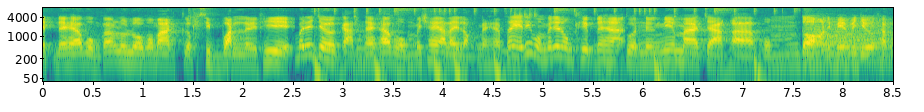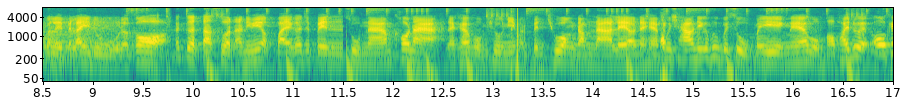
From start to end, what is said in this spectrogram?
7 นะครับผมก็รวมๆประมาณเกือบ 10 วันเลยที่ไม่ได้เจอกันนะครับผมไม่ใช่อะไรหรอกนะครับสาเหตุที่ผมไม่ได้ลงคลิปนะฮะส่วนหนึ่งนี่มาจากอ่าผมดองอนิเมะมาเยอะครับก็เลยไปไล่ดู แล้วก็ถ้าเกิดตัดส่วนอนิเมะออกไปก็จะเป็นสูบน้ำเข้านานะครับผมช่วงนี้มันเป็นช่วงดำนาแล้วนะครับเมื่อเช้านี้ก็เพิ่งไปสูบมาเองนะครับผมขออภัยด้วย โอเค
